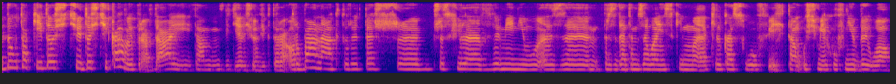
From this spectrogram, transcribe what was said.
był taki dość, dość ciekawy, prawda? I tam widzieliśmy Wiktora Orbana, który też przez chwilę wymienił z prezydentem Załańskim kilka słów i tam uśmiechów nie było,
